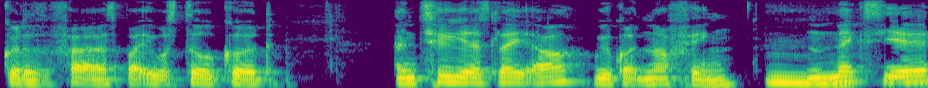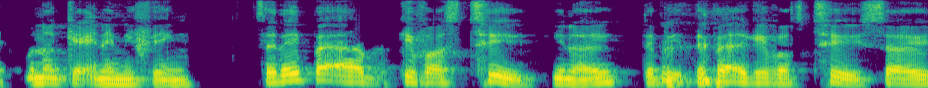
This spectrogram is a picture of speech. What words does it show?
good as the first, but it was still good. And two years later, we've got nothing. Mm. Next year, we're not getting anything. So they better give us two, you know, they, be, they better give us two. So,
